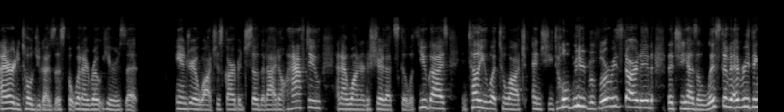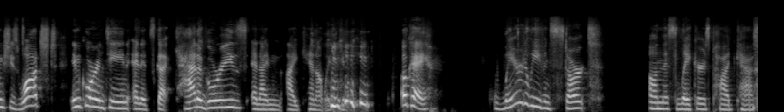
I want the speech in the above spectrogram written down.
I already told you guys this, but what I wrote here is that Andrea watches garbage so that I don't have to. And I want her to share that skill with you guys and tell you what to watch. And she told me before we started that she has a list of everything she's watched in quarantine and it's got categories. And I'm I cannot wait to get Okay. Where do we even start on this Lakers podcast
